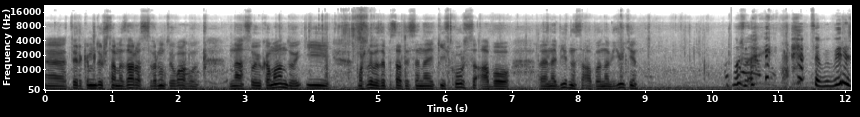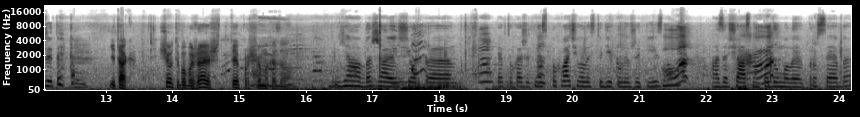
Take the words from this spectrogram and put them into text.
е, ти рекомендуєш саме зараз звернути увагу на свою команду і, можливо, записатися на якийсь курс або е, на бізнес, або на б'юті. Можна це ви виріжете? І так, що б ти побажаєш, те, про що ми казали? Я бажаю, щоб, е, як то кажуть, не спохвачувались тоді, коли вже пізно, а завчасно подумали про себе.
